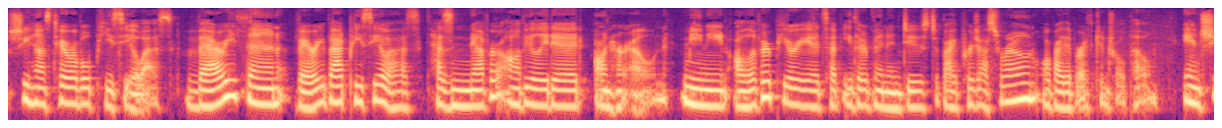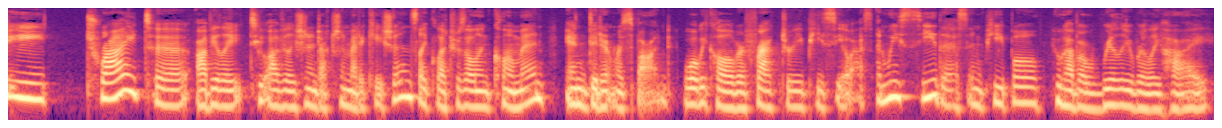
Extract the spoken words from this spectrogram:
she has terrible PCOS. Very thin, very bad PCOS, has never ovulated on her own, meaning all of her periods have either been induced by progesterone or by the birth control pill. And she tried to ovulate to ovulation induction medications like letrozole and clomid and didn't respond, what we call refractory PCOS. And we see this in people who have a really, really high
